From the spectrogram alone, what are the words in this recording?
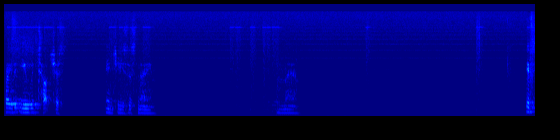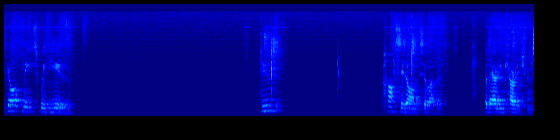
Pray that you would touch us in Jesus' name. Amen. If God meets with you, do pass it on to others for their encouragement.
